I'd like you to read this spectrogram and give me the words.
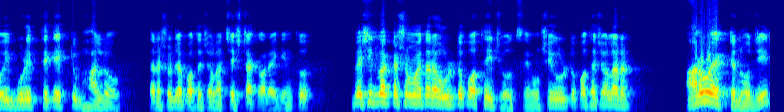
ওই বুড়ির থেকে একটু ভালো, তারা সোজা পথে চলার চেষ্টা করে, কিন্তু বেশিরভাগটা সময় তারা উল্টো পথেই চলছে এবং সেই উল্টো পথে চলার আরও একটা নজির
